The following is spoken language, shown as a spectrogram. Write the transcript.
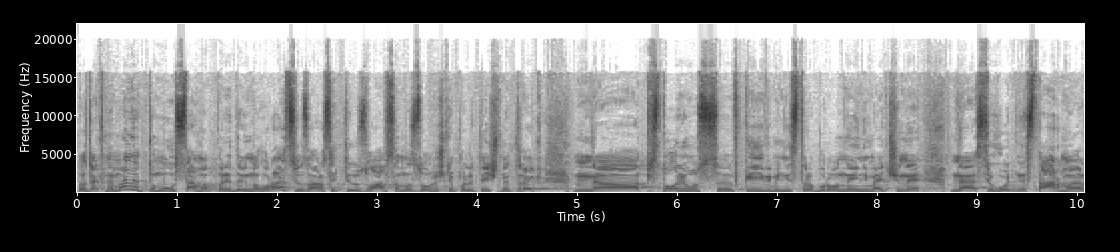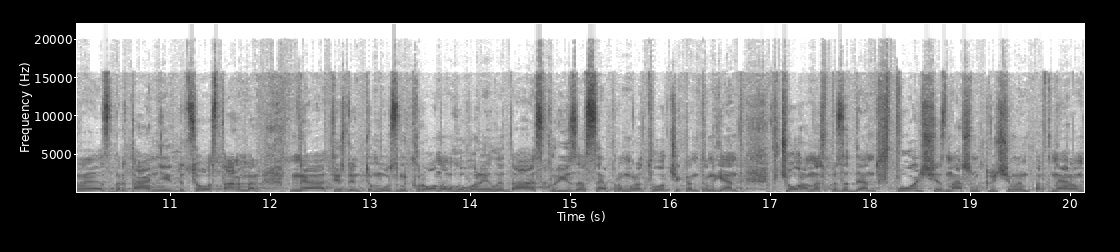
Бо так на мене, тому саме перед інаугурацією зараз активізувався на зовнішньополітичний трек м, а, Пісторіус в Києві, міністр оборони Німеччини. Сьогодні Стармер е, з Британії. До цього Стармер тиждень тому з Микроном говорили. Да, скоріш за все про миротворчий контингент. Вчора наш президент президент в Польщі з нашим ключовим партнером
